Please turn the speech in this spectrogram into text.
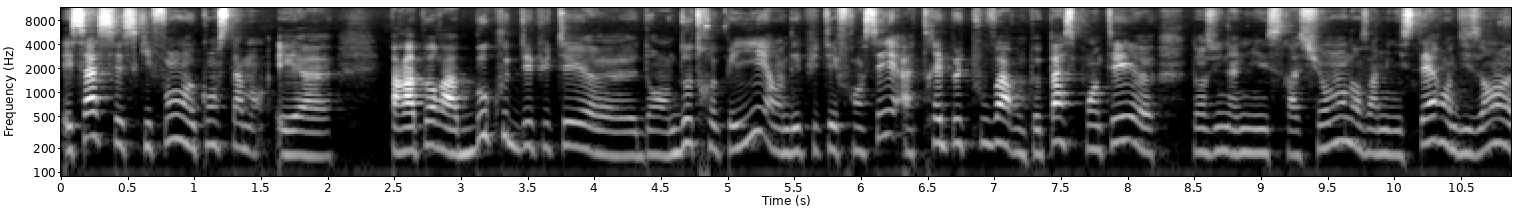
Et ça, c'est ce qu'ils font euh, constamment. Euh, par rapport à beaucoup de députés euh, dans d'autres pays, un député français a très peu de pouvoir. On ne peut pas se pointer euh, dans une administration, dans un ministère, en disant euh,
